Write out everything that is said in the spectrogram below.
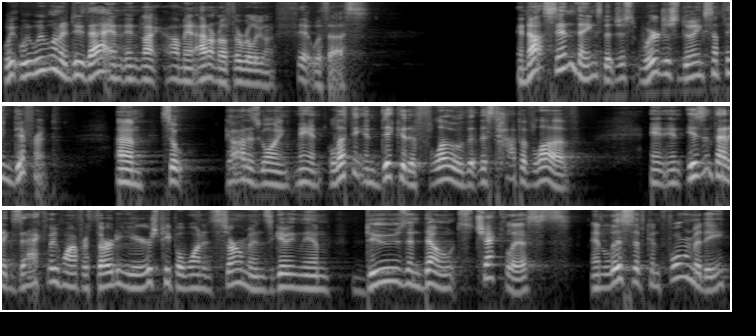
We, we, we want to do that and, and like, oh man, I don't know if they're really going to fit with us. And not sin things, but just we're just doing something different. Um, so God is going, man, let the indicative flow that this type of love. And, and isn't that exactly why for 30 years people wanted sermons giving them do's and don'ts, checklists, and lists of conformity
